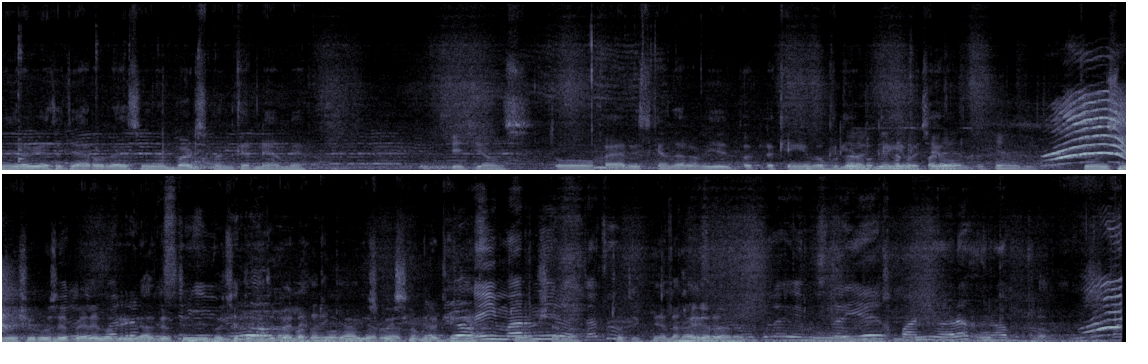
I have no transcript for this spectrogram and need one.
मेजरा भी ऐसा तैयार हो रहा है इसमें बर्ड्स बंद करने हमें पिजियंस तो खैर इसके अंदर हम ये रखेंगे बकरी बकरी के बच्चे को। तो इसी में शुरू से पहले बकरी रहा करती हुई बच्चे देने से पहले। तो अभी इसको इसी में रखेंगे। तो इंशाल्लाह तो देखते हैं अल्लाह है?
